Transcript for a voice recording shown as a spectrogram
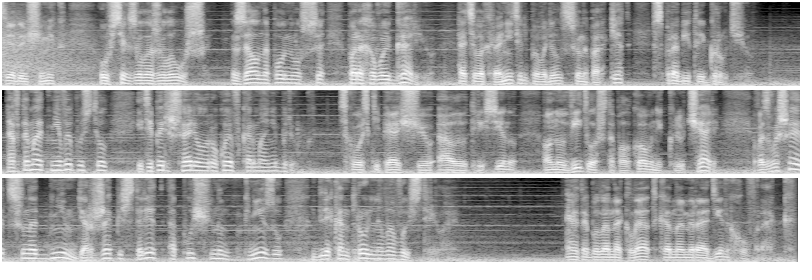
Следующий миг у всех заложило уши. Зал наполнился пороховой гарью, а телохранитель повалился на паркет с пробитой грудью. Автомат не выпустил и теперь шарил рукой в кармане брюк. Сквозь кипящую алую трясину он увидел, что полковник Ключарь возвышается над ним, держа пистолет опущенным к низу для контрольного выстрела. Это была накладка номер один Хуврак.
